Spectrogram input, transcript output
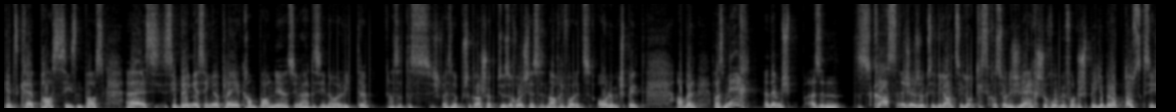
Gibt es keinen Pass, Season Pass. Äh, sie, sie bringen Singleplayer-Kampagnen, sie werden sie noch erweitern. Also das, ich weiß nicht, ob sogar schon etwas rausgekommen ist, das hat nach wie vor jetzt auch nicht gespielt. Aber was mich an dem, also das Krasse ist ja schon, die ganze Loot-Diskussion ist ja eigentlich schon gekommen, bevor das Spiel überhaupt aus war.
